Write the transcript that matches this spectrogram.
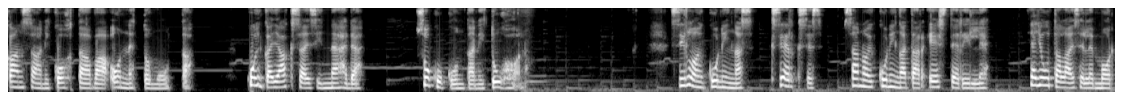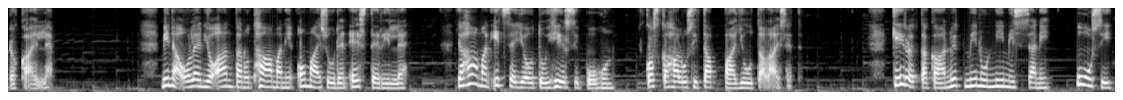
kansaani kohtaavaa onnettomuutta – kuinka jaksaisin nähdä sukukuntani tuhon. Silloin kuningas Xerxes sanoi kuningatar Esterille ja juutalaiselle Mordokaille. Minä olen jo antanut Haamanin omaisuuden Esterille, ja Haaman itse joutui hirsipuuhun, koska halusi tappaa juutalaiset. Kirjoittakaa nyt minun nimissäni uusi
